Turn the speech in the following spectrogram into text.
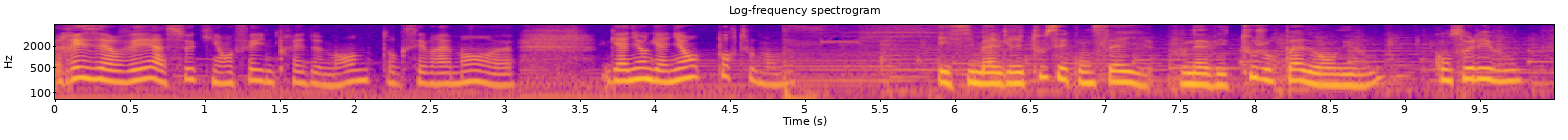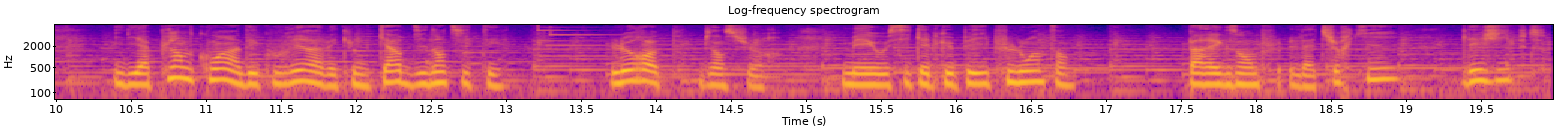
réservés à ceux qui ont fait une pré-demande. Donc c'est vraiment gagnant-gagnant pour tout le monde. Et si malgré tous ces conseils, vous n'avez toujours pas de rendez-vous, consolez-vous. Il y a plein de coins à découvrir avec une carte d'identité. L'Europe, bien sûr, mais aussi quelques pays plus lointains. Par exemple, la Turquie, l'Égypte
